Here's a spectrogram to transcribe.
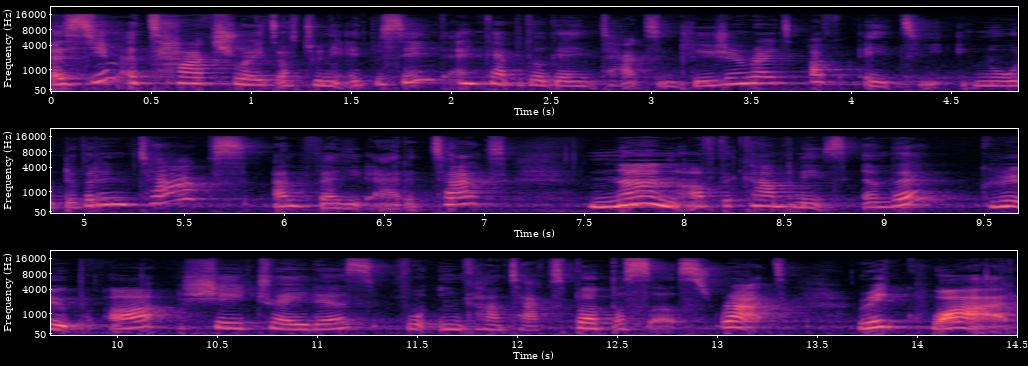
Assume a tax rate of 28% and capital gain tax inclusion rate of 80. Ignore dividend tax and value added tax. None of the companies in the group are share traders for income tax purposes. Right. Required.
